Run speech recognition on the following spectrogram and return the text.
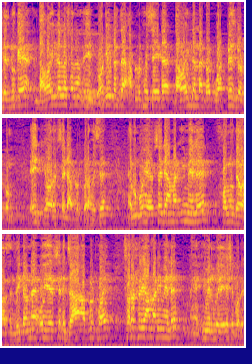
ফেসবুকে দাওয়াইল্লাহ সাধারণত এই অডিওটা যে আপলোড হয়েছে, এটা দাওয়াইল্লাহ ডট ওয়ার্ডপ্রেস ডট কম এই ওয়েবসাইটে আপলোড করা হয়েছে। এবং ওই ওয়েবসাইটে আমার ইমেলে ফলো দেওয়া আছে। যে কারণে ওই ওয়েবসাইটে যা আপলোড হয়, সরাসরি আমার ইমেলে ইমেল হয়ে এসে পড়ে।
